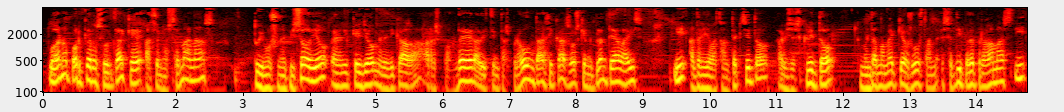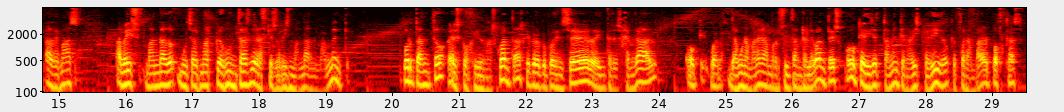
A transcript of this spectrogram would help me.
Bueno, porque resulta que hace unas semanas tuvimos un episodio en el que yo me dedicaba a responder a distintas preguntas y casos que me planteabais y ha tenido bastante éxito. Habéis escrito comentándome que os gustan ese tipo de programas y además habéis mandado muchas más preguntas de las que soléis mandar normalmente. Por tanto, he escogido unas cuantas que creo que pueden ser de interés general o que, bueno, de alguna manera me resultan relevantes o que directamente me habéis pedido que fueran para el podcast.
